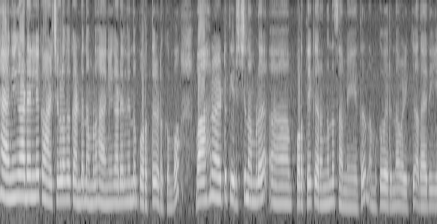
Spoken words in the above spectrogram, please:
ഹാങ്ങിങ് ഗാർഡനിലെ കാഴ്ചകളൊക്കെ കണ്ട് നമ്മൾ ഹാങ്ങിങ് ഗാർഡനിൽ നിന്ന് പുറത്ത് കിടക്കുമ്പോൾ വാഹനമായിട്ട് തിരിച്ച് നമ്മൾ പുറത്തേക്ക് ഇറങ്ങുന്ന സമയത്ത് നമുക്ക് വരുന്ന വഴിക്ക് അതായത് ഈ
